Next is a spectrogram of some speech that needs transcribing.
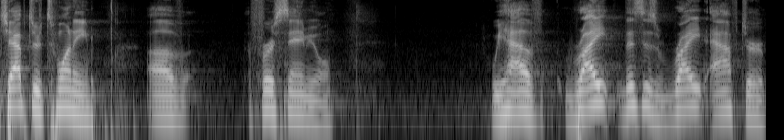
chapter 20 of 1 Samuel, we have right, this is right after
